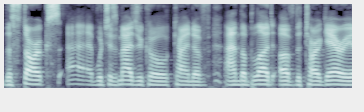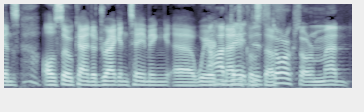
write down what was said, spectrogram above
the Starks, uh, which is magical, kind of, and the blood of the Targaryens, also kind of dragon taming, uh, weird Ah, they- magical the stuff. Starks are mad.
